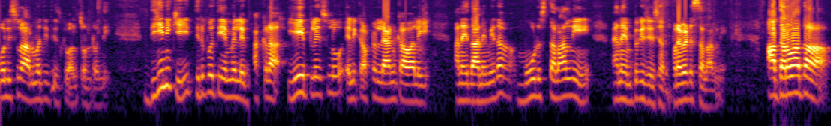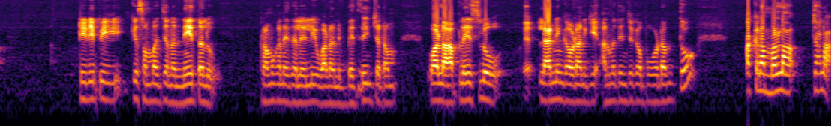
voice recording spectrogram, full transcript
పోలీసుల అనుమతి తీసుకోవాల్సి ఉంటుంది. దీనికి తిరుపతి ఎమ్మెల్యే అక్కడ ఏ ప్లేస్లో హెలికాప్టర్ ల్యాండ్ కావాలి అనే దాని మీద మూడు స్థలాల్ని ఆయన ఎంపిక చేశారు ప్రైవేట్ స్థలాల్ని. ఆ తర్వాత టీడీపీకి సంబంధించిన నేతలు ప్రముఖ నేతలు వెళ్ళి వాళ్ళని బెదిరించడం వాళ్ళ ఆ ప్లేస్లో ల్యాండింగ్ కావడానికి అనుమతించకపోవడంతో అక్కడ మళ్ళా చాలా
